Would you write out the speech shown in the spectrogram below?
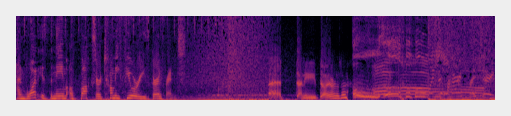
And what is the name of boxer Tommy Fury's girlfriend? Uh, Danny Dyer, is it? Oh, my little heart, Richard.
